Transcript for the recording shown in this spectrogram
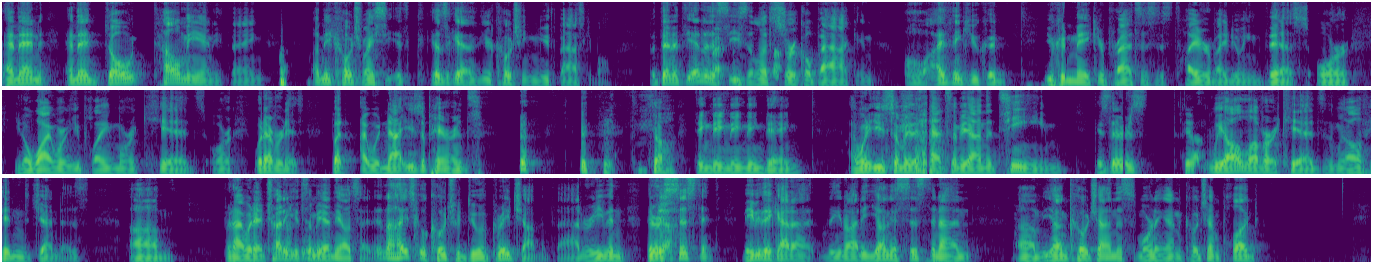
And then and then don't tell me anything. Let me coach my se- it's because again you're coaching youth basketball. But then at the end of the season let's circle back and oh i think you could you could make your practices tighter by doing this or you know why weren't you playing more kids or whatever it is. But i would not use a parent. So ding ding ding ding ding. I wouldn't use somebody that had somebody on the team because there's Yeah. we all love our kids and we all have hidden agendas um, but I would try to get somebody on the outside. And a high school coach would do a great job of that, or even their Yeah. assistant. Maybe they got a you know had a young assistant on, um, young coach on this morning on Coach Unplugged.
